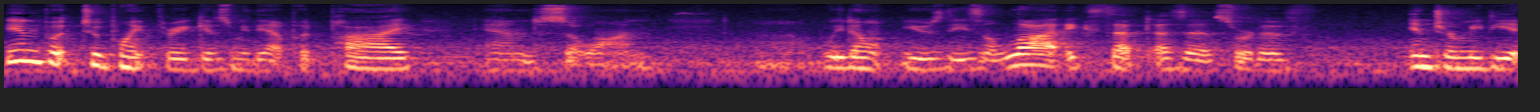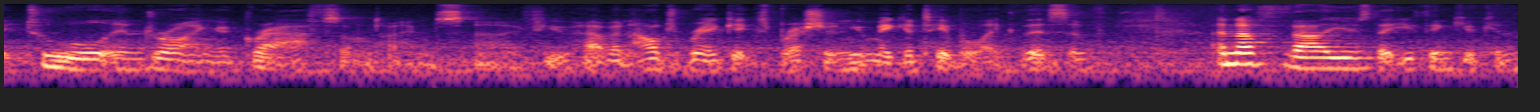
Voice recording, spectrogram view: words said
the input 2.3 gives me the output pi, and so on. Uh, we don't use these a lot except as a sort of intermediate tool in drawing a graph sometimes. Uh, if you have an algebraic expression, you make a table like this of enough values that you think you can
